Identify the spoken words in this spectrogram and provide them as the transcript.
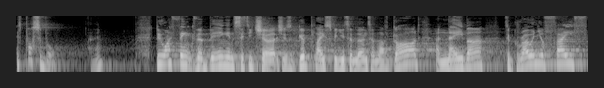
It's possible. Okay? Do I think that being in City Church is a good place for you to learn to love God and neighbor, to grow in your faith,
